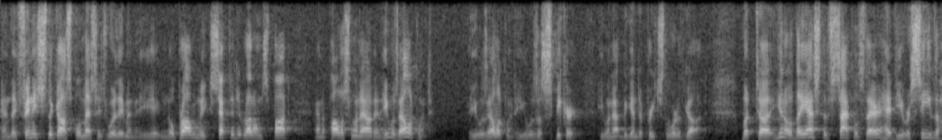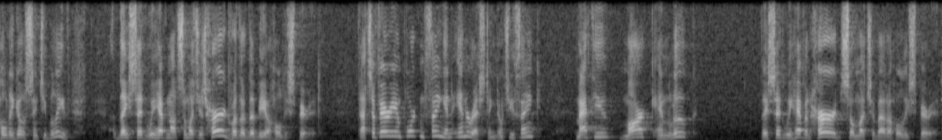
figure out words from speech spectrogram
And they finished the gospel message with him, and he had no problem. He accepted it right on spot. And Apollos went out, and he was eloquent. He was eloquent. He was a speaker. He went out and began to preach the word of God. But, uh, you know, they asked the disciples there, Have you received the Holy Ghost since you believed? They said, We have not so much as heard whether there be a Holy Spirit. That's a very important thing and interesting, don't you think? Matthew, Mark, and Luke, they said, We haven't heard so much about a Holy Spirit.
